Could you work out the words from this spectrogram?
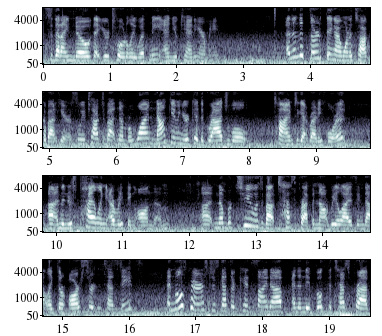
so that I know that you're totally with me and you can hear me. And then the third thing I want to talk about here. So we've talked about number one, not giving your kid the gradual time to get ready for it, uh, and then you're just piling everything on them. Uh, number two is about test prep and not realizing that like there are certain test dates, and most parents just get their kids signed up and then they book the test prep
